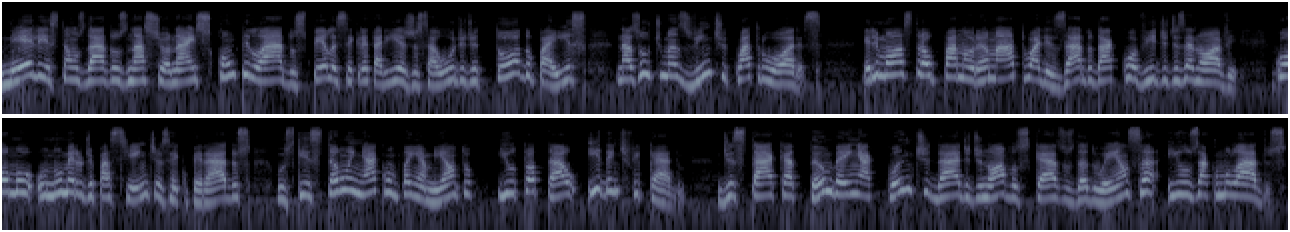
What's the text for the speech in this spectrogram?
Nele estão os dados nacionais compilados pelas secretarias de saúde de todo o país nas últimas 24 horas. Ele mostra o panorama atualizado da Covid-19, como o número de pacientes recuperados, os que estão em acompanhamento e o total identificado. destaca também a quantidade de novos casos da doença e os acumulados,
